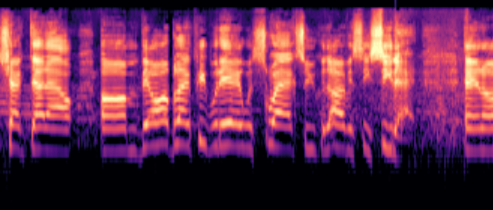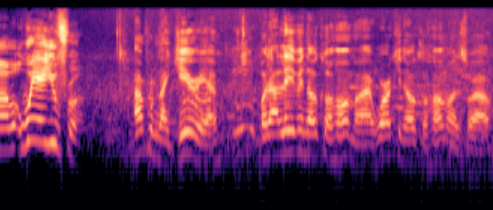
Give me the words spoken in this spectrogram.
check that out. Um, there are black people there with swag, so you can obviously see that. And um, where are you from? I'm from Nigeria, but I live in Oklahoma. I work in Oklahoma as well.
